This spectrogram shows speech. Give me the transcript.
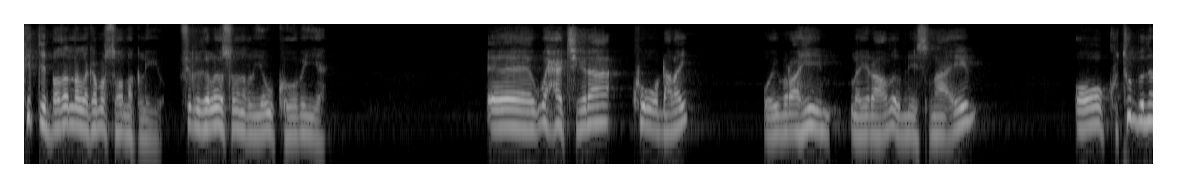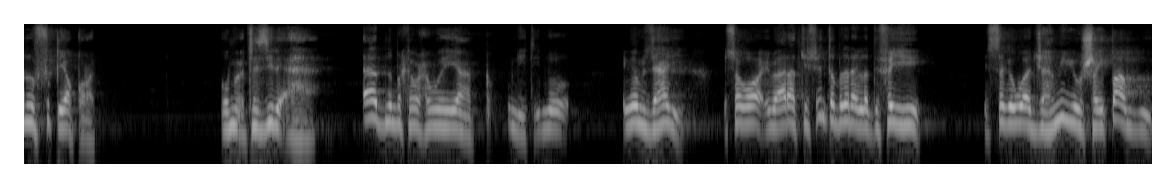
fiqi badanna lagama soo naqliyo. Fiqiga laga soo naqliya wuu kooban yahay. Waxaa jira kuuu dhalay oo ibraahim la yidhaahdo ibnu ismaaciil oo kutub badan oo fiqiga qoray oo muctasili ahaa. Aadna marka waxa weeyaan imaam zahali isagoo cibaaraadkiisu inta badan ay la difan yihiin. Isaga waa jahmiyu shaytaan buu.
